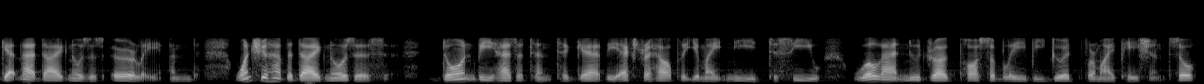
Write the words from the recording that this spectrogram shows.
get that diagnosis early. And once you have the diagnosis, don't be hesitant to get the extra help that you might need to see will that new drug possibly be good for my patient. So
